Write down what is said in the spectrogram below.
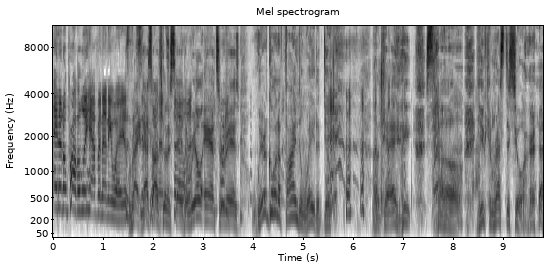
and it'll probably happen anyway. Right, that's what I was going to say. The real answer is we're going to find a way to do it. Okay, so you can rest assured. All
